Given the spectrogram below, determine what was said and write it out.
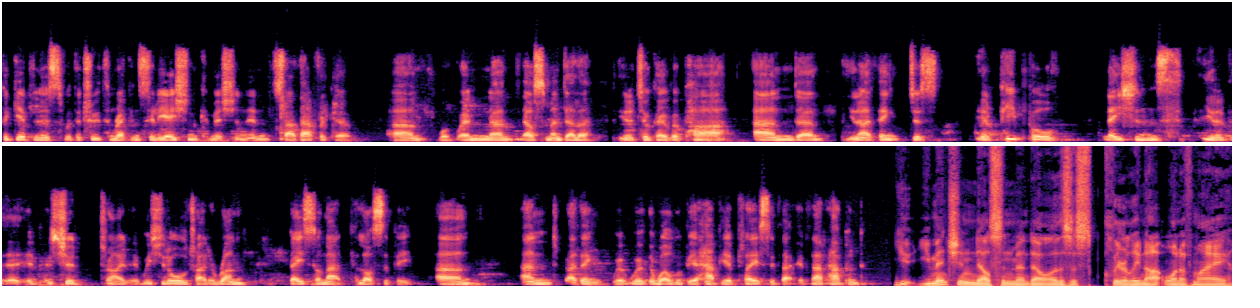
forgiveness with the Truth and Reconciliation Commission in South Africa um, when um, Nelson Mandela, you know, took over power. And um, you know, I think just you know, people, nations, you know, it, it should try. We should all try to run based on that philosophy. Um, and I think we're, we're, the world would be a happier place if that if that happened. You, you mentioned Nelson Mandela. This is clearly not one of my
